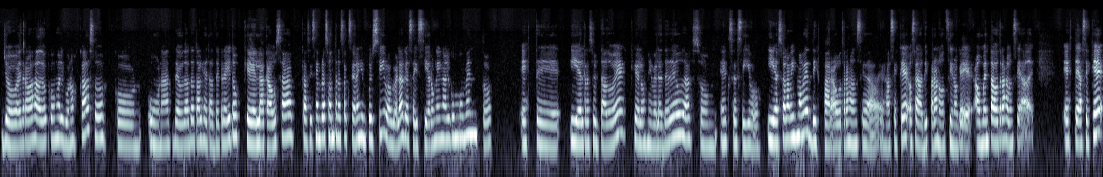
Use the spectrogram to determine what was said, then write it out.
Yo he trabajado con algunos casos con unas deudas de tarjetas de crédito que la causa casi siempre son transacciones impulsivas, ¿verdad? Que se hicieron en algún momento este, y el resultado es que los niveles de deuda son excesivos y eso a la misma vez dispara otras ansiedades. Así es que, o sea, dispara no, sino que aumenta otras ansiedades. Este, así es que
